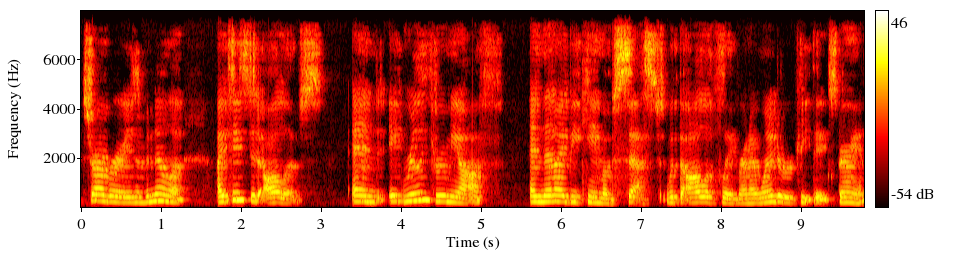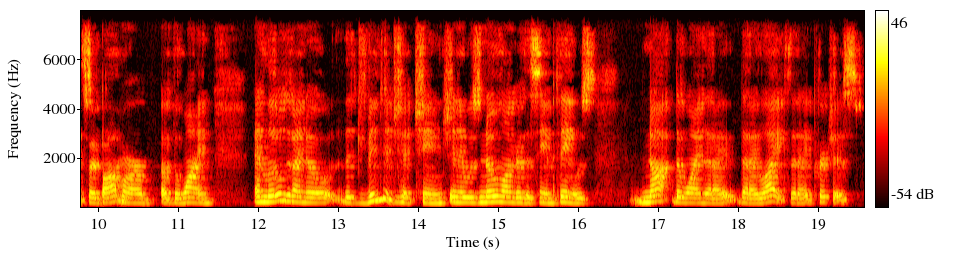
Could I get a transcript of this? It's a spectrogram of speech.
strawberries and vanilla. I tasted olives, and it really threw me off. And then I became obsessed with the olive flavor, and I wanted to repeat the experience. So I bought more of the wine, and little did I know the vintage had changed, and it was no longer the same thing. It was not the wine that I that I liked that I had purchased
